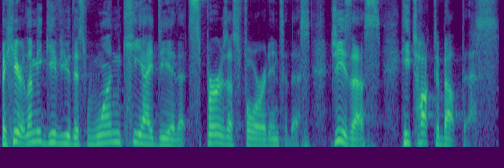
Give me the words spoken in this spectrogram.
But here, let me give you this one key idea that spurs us forward into this. Jesus, he talked about this.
